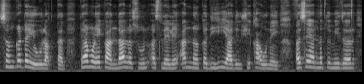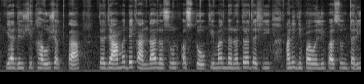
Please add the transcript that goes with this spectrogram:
संकट येऊ लागतात. त्यामुळे कांदा लसूण असलेले अन्न कधीही या दिवशी खाऊ नये. असे अन्न तुम्ही जर या दिवशी खाऊ शकता तर ज्यामध्ये कांदा लसूण असतो किमान धनत्रयोदशी आणि दीपावलीपासून तरी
